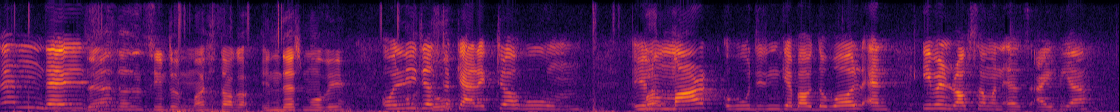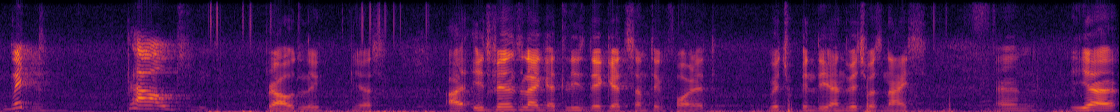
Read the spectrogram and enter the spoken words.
and there is There doesn't seem to be much talk in this movie. only just a character who you know mark who didn't care about the world and even robbed someone else's idea with Yeah. Proudly Proudly, yes. I, it feels like at least they get something for it, which in the end, which was nice. And yeah,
